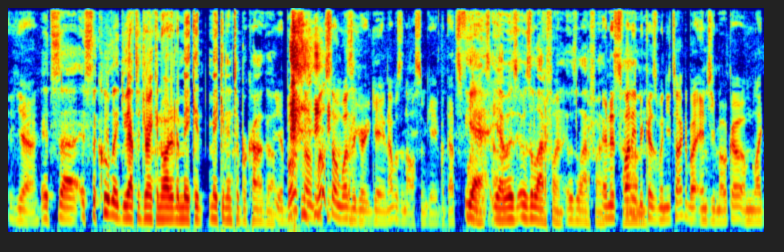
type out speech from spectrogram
Yeah. It's uh it's the Kool Aid you have to drink in order to make it make it into Chicago. Yeah, Bulletstorm, Bulletstorm was a great game. That was an awesome game, but that's funny yeah, as yeah. It was it was a lot of fun. It was a lot of fun. And it's funny Um, because when you talked about NG Moco, I'm like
